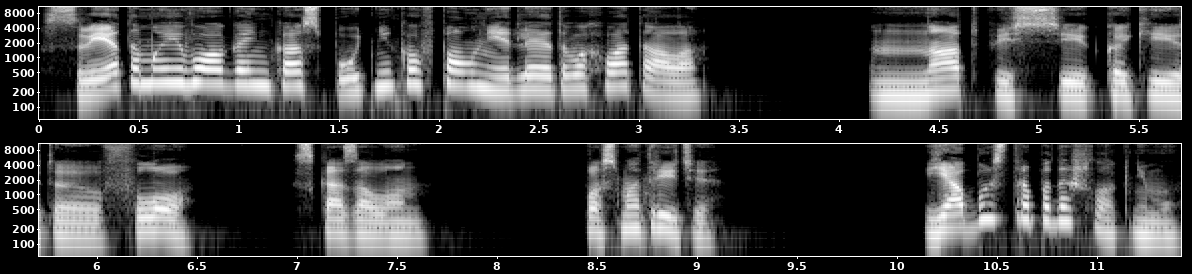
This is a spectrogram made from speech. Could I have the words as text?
Света моего огонька спутника вполне для этого хватало. «Надписи какие-то, Фло», — сказал он. «Посмотрите». Я быстро подошла к нему.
